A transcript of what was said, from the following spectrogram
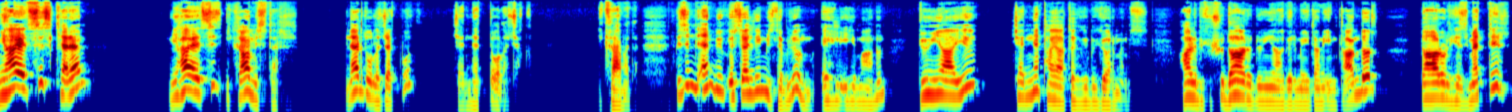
Nihayetsiz kerem, nihayetsiz ikram ister. Nerede olacak bu? Cennette olacak. İkram eder. Bizim de en büyük özelliğimiz ne biliyor musun? Ehli imanın dünyayı cennet hayatı gibi görmemiz. Halbuki şu dar dünya bir meydanı imtihandır. Darul hizmettir.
